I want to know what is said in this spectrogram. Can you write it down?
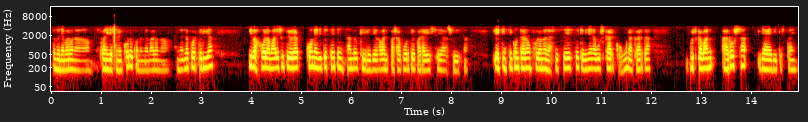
cuando llamaron a, estaban ellas en el coro, cuando llamaron a, en la portería, y bajó la madre superiora con Edith Stein pensando que les llegaba el pasaporte para irse a Suiza. Y a quien se encontraron fueron a las SS que venían a buscar con una carta, buscaban a Rosa y a Edith Stein,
